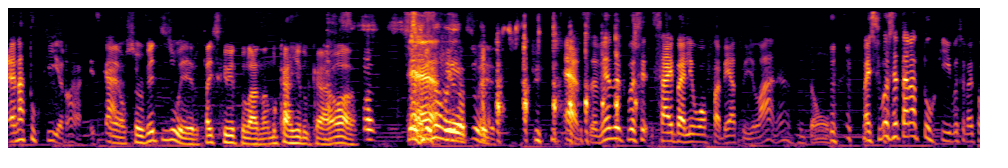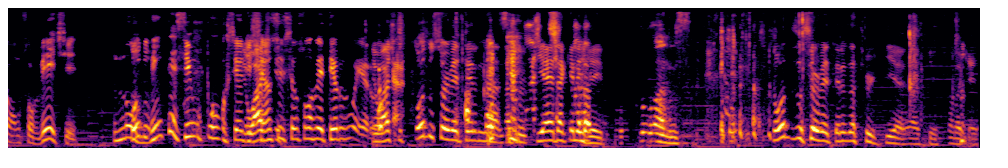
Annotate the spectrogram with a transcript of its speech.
é na Turquia, não é? Esse É, cara. o sorvete zoeiro. Tá escrito lá no, no carrinho do carro, ó. Sorvete É. zoeiro. zoeiro. É, tá vendo que você saiba ler o alfabeto de lá, né? Então, mas se você tá na Turquia e você vai tomar um sorvete, 95% de chance que- de ser um sorveteiro zoeiro. Eu acho que todo sorveteiro na, na Turquia é daquele jeito. Do anos. Todos os sorveteiros da Turquia aqui, são daqui,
